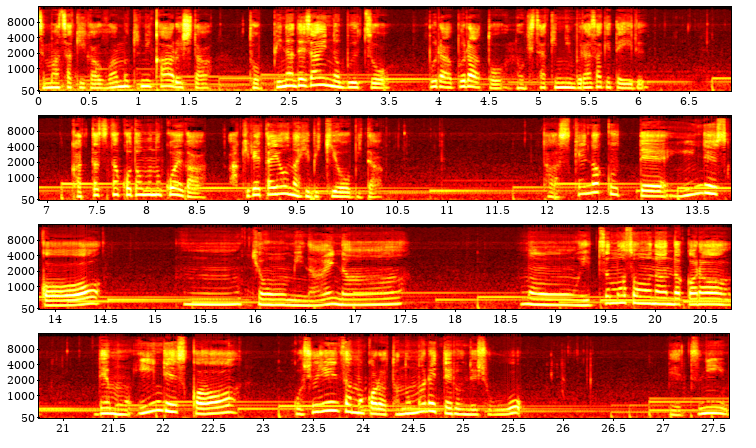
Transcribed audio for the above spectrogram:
つま先が上向きにカールした突飛なデザインのブーツをブラブラと軒先にぶら下げている。活発な子供の声が呆れたような響きを帯びた。助けなくっていいんですか？うーん興味ないな。もういつもそうなんだから。でもいいんですか？ご主人様から頼まれてるんでしょ？別に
